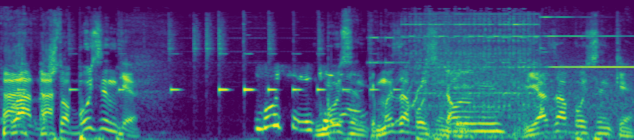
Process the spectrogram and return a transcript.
Ладно, что, бусинки? Бусинки. Бусинки, мы за бусинки. Я за бусинки.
